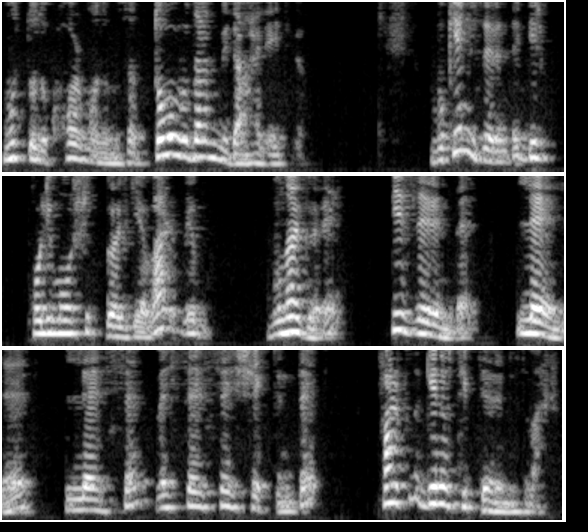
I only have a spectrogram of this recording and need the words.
mutluluk hormonumuza doğrudan müdahale ediyor. Bu gen üzerinde bir polimorfik bölge var ve buna göre bizlerinde LL, LS ve SS şeklinde farklı genotiplerimiz var.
